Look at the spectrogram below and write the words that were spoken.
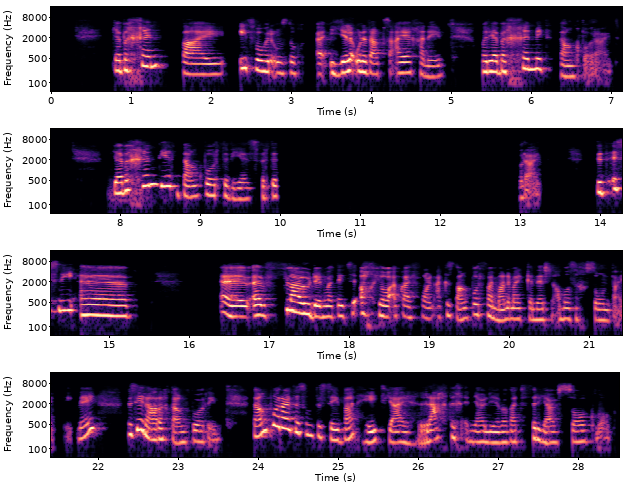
Jy begin by iets waaroor ons nog 'n hele onderwerp se eie gaan hê, maar jy begin met dankbaarheid. Jy begin deur dankbaar te wees vir dit. Right. Dit is nie 'n uh, 'n 'n flou ding wat net sê ag ja, okay fine, ek is dankbaar vir my man en my kinders en almal se gesondheid nie, nê? Nee? Dis nie regtig dankbaar nie. Dankbaarheid is om te sê wat het jy regtig in jou lewe wat vir jou saak maak.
